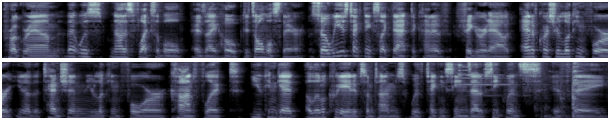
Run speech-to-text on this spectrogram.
program that was not as flexible as I hoped. It's almost there. So we use techniques like that to kind of figure it out. And of course, you're looking for, you know, the tension, you're looking for conflict. You can get a little creative sometimes with taking scenes out of sequence if they,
